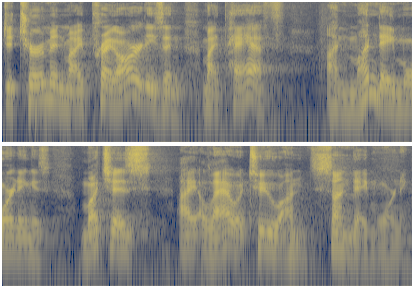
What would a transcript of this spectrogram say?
determine my priorities and my path on Monday morning as much as I allow it to on Sunday morning?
